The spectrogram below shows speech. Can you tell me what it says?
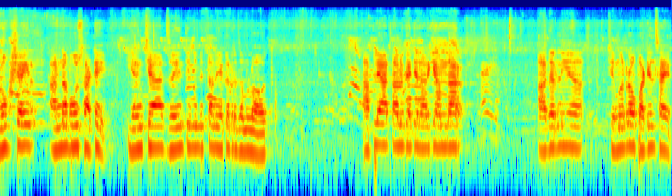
लोकशाहीर अण्णाभाऊ साठे यांच्या जयंतीनिमित्तानं एकत्र जमलो आहोत. आपल्या तालुक्याचे लाडके आमदार आदरणीय चिमनराव पाटील साहेब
